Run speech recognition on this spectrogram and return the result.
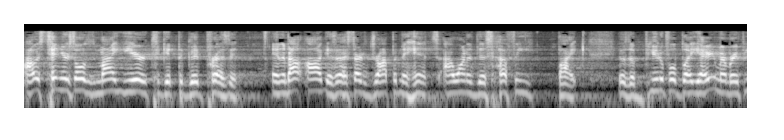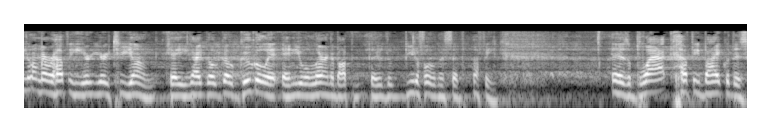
I was 10 years old. It was my year to get the good present. And about August, I started dropping the hints. I wanted this Huffy bike. It was a beautiful bike. Yeah, I remember. If you don't remember Huffy, you're, you're too young. Okay, you got to go go Google it, and you will learn about the, the, the beautifulness of Huffy. It was a black Huffy bike with this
